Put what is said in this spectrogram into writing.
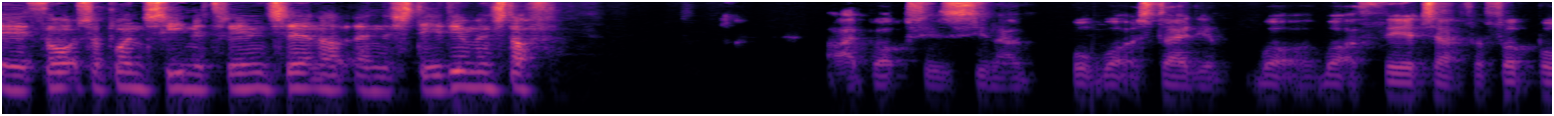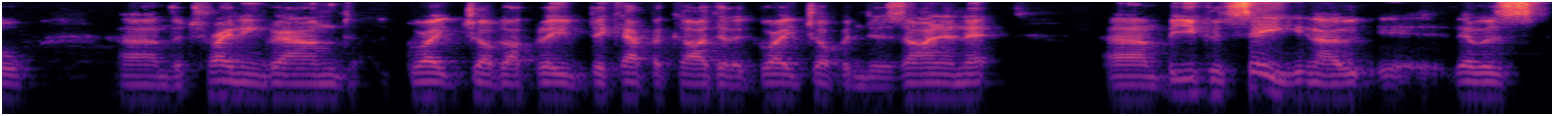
uh, thoughts upon seeing the training centre and the stadium and stuff? Ibrox is, you know, what, what a stadium, what what a theatre for football. Um, the training ground, great job. I believe Dick Advocaat did a great job in designing it. Um, but you could see, you know, there was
